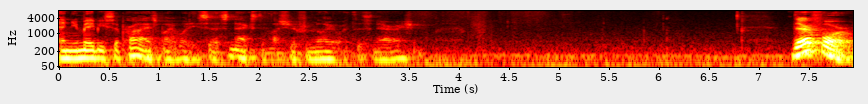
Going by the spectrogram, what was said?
And you may be surprised by what he says next, unless you're familiar with this narration. Therefore,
